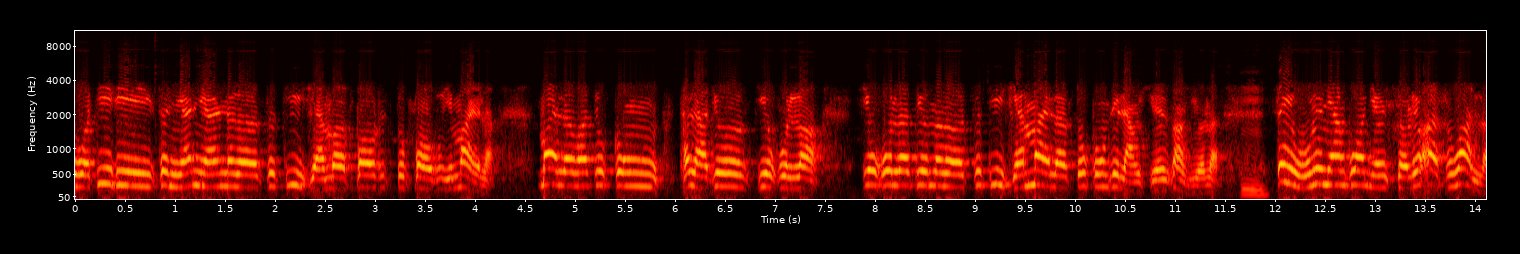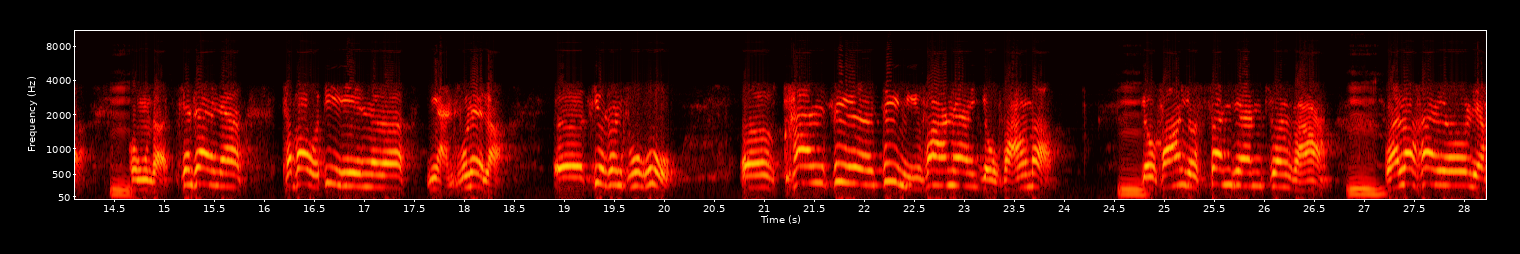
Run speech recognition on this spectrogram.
我弟弟这年年那个这地钱吧包都包出去卖了，卖了完就供他俩就结婚了，结婚了就那个这地钱卖了都供这两个学生上学了，嗯，这五六年光景小六二十万了，嗯，供的，现在呢他把我弟弟那个撵出来了，呃净身出户，呃他这个这女方呢有房子。嗯，有房有三间砖房，嗯，完了还有两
